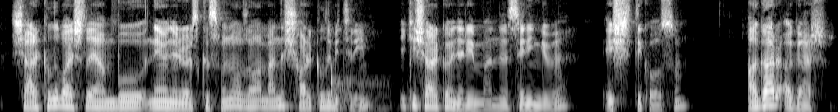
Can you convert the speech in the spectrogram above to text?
Şarkılı başlayan bu ne öneriyoruz kısmını o zaman ben de şarkılı bitireyim. İki şarkı önereyim ben de senin gibi. Eşitlik olsun. Agar Agar.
